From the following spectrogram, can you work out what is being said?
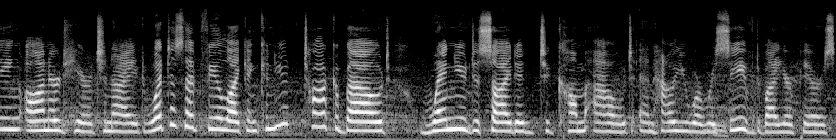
being honored here tonight, what does that feel like? And can you talk about when you decided to come out and how you were received by your peers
